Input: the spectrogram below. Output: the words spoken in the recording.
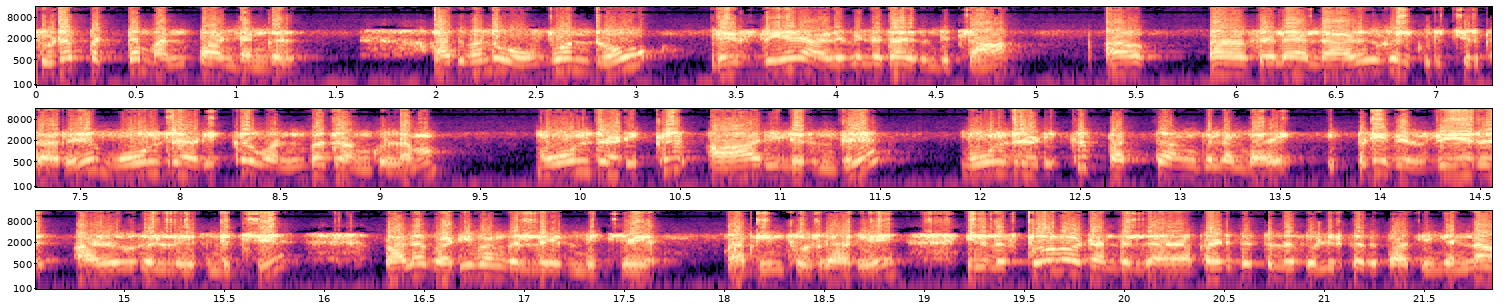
சுடப்பட்ட மண்பாண்டங்கள். அது வந்து ஒவ்வொன்றும் வெவ்வேறு அளவினதா இருந்துச்சான் அஹ், அஹ், சில அந்த அளவுகள் குறிச்சிருக்காரு. மூன்று அடிக்கு ஒன்பது அங்குலம் மூன்று அடிக்கு ஆறிலிருந்து மூன்று அடிக்கு பத்து அங்குலம் வரை. இப்படி வெவ்வேறு அளவுகள்ல இருந்துச்சு. பல வடிவங்கள்ல இருந்துச்சு அப்படின்னு சொல்றாரு. இதுல ஸ்டோவர்ட் அந்த கடிதத்துல சொல்லியிருக்கிறது பாத்தீங்கன்னா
